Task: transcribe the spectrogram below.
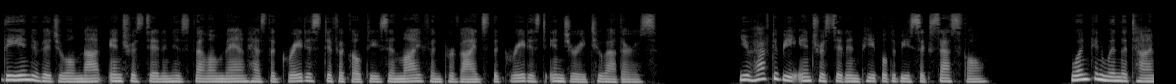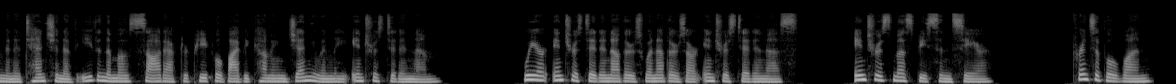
The individual not interested in his fellow man has the greatest difficulties in life and provides the greatest injury to others. You have to be interested in people to be successful. One can win the time and attention of even the most sought after people by becoming genuinely interested in them. We are interested in others when others are interested in us. Interest must be sincere. Principle 1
